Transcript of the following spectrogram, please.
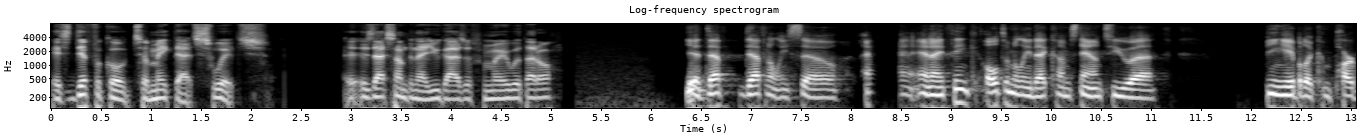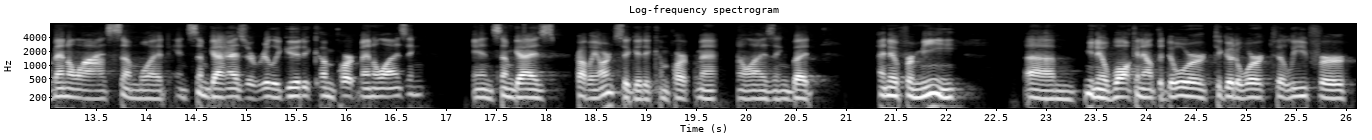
it's difficult to make that switch. Is that something that you guys are familiar with at all? Yeah, def- definitely so. And I think ultimately that comes down to uh, being able to compartmentalize somewhat. And some guys are really good at compartmentalizing, and some guys probably aren't so good at compartmentalizing. But I know for me, um, you know, walking out the door to go to work to leave for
